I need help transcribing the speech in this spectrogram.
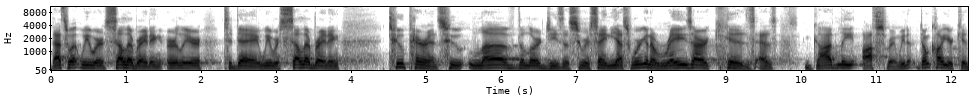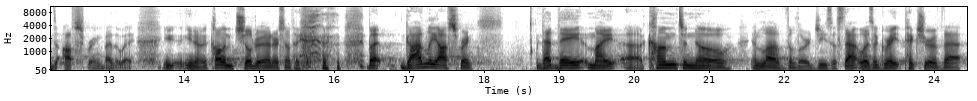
That's what we were celebrating earlier today. We were celebrating two parents who love the Lord Jesus, who are saying, Yes, we're going to raise our kids as godly offspring. We don't, don't, call your kids offspring, by the way. You, you know, call them children or something. but godly offspring that they might uh, come to know and love the Lord Jesus. That was a great picture of that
